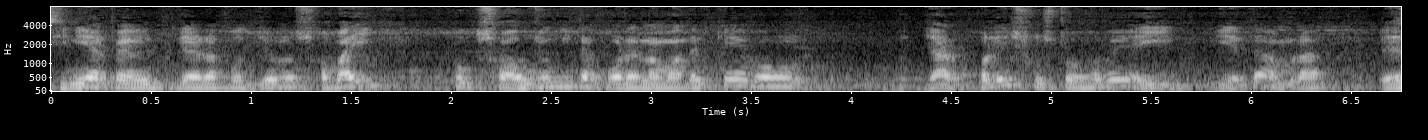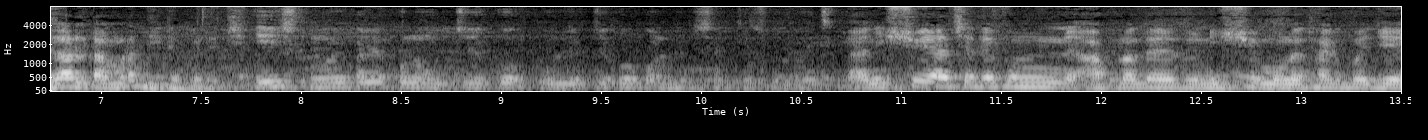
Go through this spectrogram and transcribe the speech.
সিনিয়র প্যানেল প্লিডাররা পর্যন্ত সবাই খুব সহযোগিতা করেন আমাদেরকে এবং যার ফলে সুষ্ঠুভাবে এই ইয়েতে আমরা রেজাল্ট আমরা দিতে পেরেছি। এই সময়কালে কোনো উল্লেখযোগ্য উল্লেখযোগ্য কনভিকশন কিছু রয়েছে নিশ্চয়ই আছে। দেখুন আপনাদের নিশ্চয়ই মনে থাকবে যে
